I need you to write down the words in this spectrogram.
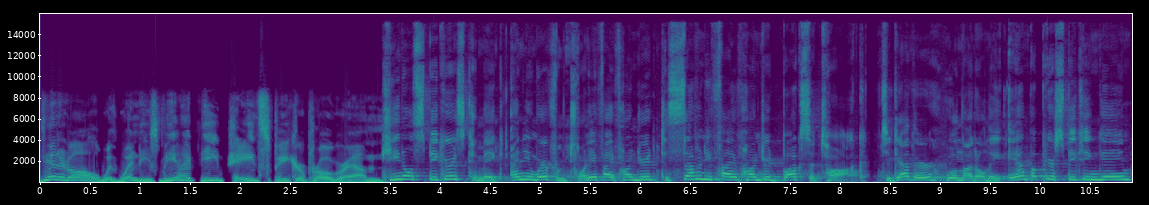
get it all with Wendy's VIP paid speaker program. Keynote speakers can make anywhere from 2500 to 7500 bucks a talk. Together, we'll not only amp up your speaking game,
